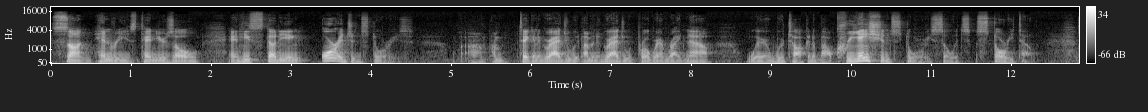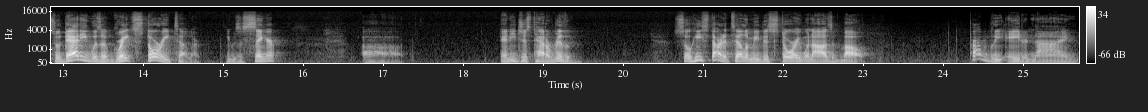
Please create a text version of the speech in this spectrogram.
son, Henry, is 10 years old, and he's studying origin stories. Um, I'm taking a graduate, I'm in a graduate program right now where we're talking about creation stories, so it's storytelling. So Daddy was a great storyteller. He was a singer, uh, and he just had a rhythm So he started telling me this story when I was about probably eight or nine,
